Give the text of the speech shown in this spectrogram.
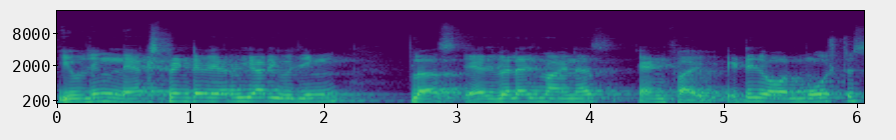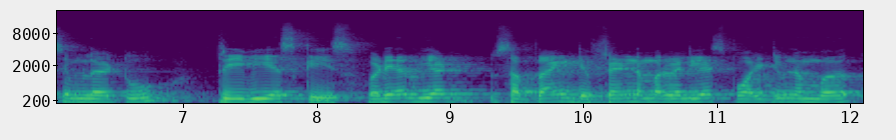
using next printf here we are using plus as well as minus and 5 it is almost similar to previous case but here we are supplying different number value as positive number.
